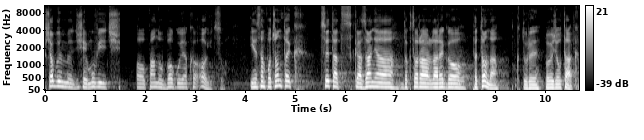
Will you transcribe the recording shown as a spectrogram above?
Chciałbym dzisiaj mówić o Panu Bogu jako Ojcu. I na sam początek cytat z kazania doktora Larego Petona, który powiedział tak.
